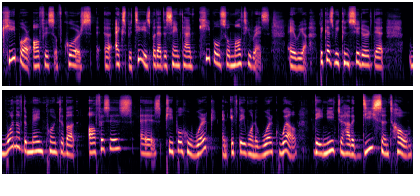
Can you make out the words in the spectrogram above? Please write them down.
keep our office, of course, uh, expertise, but at the same time keep also multi-res area because we consider that one of the main point about offices is people who work, and if they want to work well, they need to have a decent home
